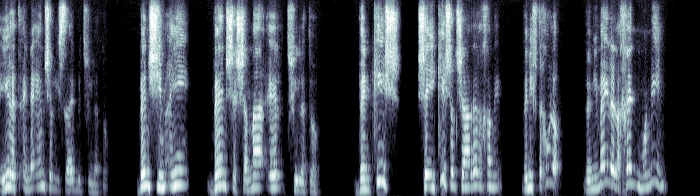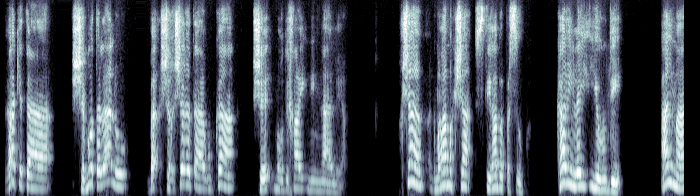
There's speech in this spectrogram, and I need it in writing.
האיר את עיניהם של ישראל בתפילתו. בן שמעי, בן ששמע אל תפילתו. בן קיש, שהקיש על שערי רחמים, ונפתחו לו. וממילא לכן מונים רק את השמות הללו בשרשרת הארוכה שמרדכי נמנה עליה. עכשיו הגמרא מקשה סתירה בפסוק. קרי לי יהודי, עלמא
